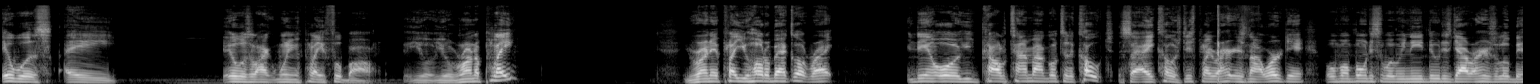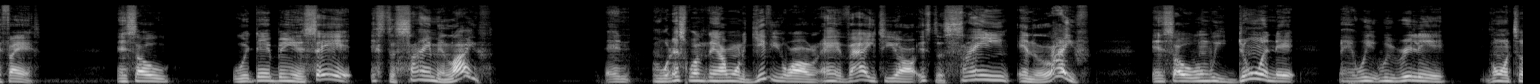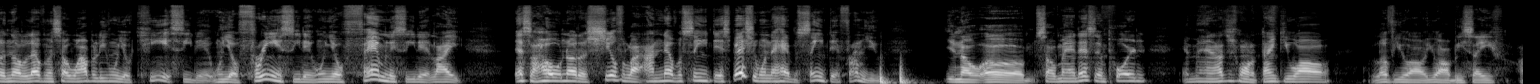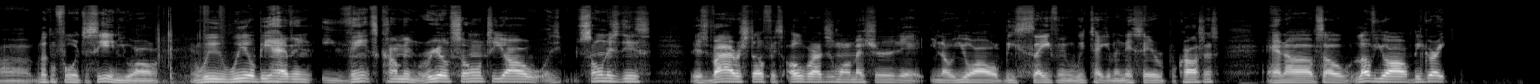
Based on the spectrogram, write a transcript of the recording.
it was a, it was like when you play football. You you run a play. You run that play. You hold it back up, right? And then, or you call a timeout, go to the coach and say, hey, coach, this play right here is not working. Boom, boom, boom. This is what we need to do. This guy right here is a little bit fast. And so, with that being said, it's the same in life. And well, that's one thing I want to give you all and add value to y'all. It's the same in life. And so, when we doing that, man, we we really going to another level. And so I believe when your kids see that, when your friends see that, when your family see that, like that's a whole nother shift. Like I never seen that, especially when they haven't seen that from you. You know, um, so man, that's important. And man, I just want to thank you all. love you all. You all be safe. Uh, looking forward to seeing you all. And we will be having events coming real soon to y'all. As soon as this this virus stuff is over, I just want to make sure that you know you all be safe and we taking the necessary precautions. And uh, so love you all. Be great.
